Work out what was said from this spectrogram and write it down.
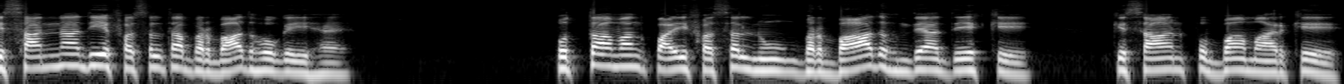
ਕਿਸਾਨਾਂ ਦੀ ਇਹ ਫਸਲ ਤਾਂ ਬਰਬਾਦ ਹੋ ਗਈ ਹੈ। ਪੁੱਤਾਂ ਵਾਂਗ ਪਾਲੀ ਫਸਲ ਨੂੰ ਬਰਬਾਦ ਹੁੰਦਿਆਂ ਦੇਖ ਕੇ ਕਿਸਾਨ ਭੁੱਬਾਂ ਮਾਰ ਕੇ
